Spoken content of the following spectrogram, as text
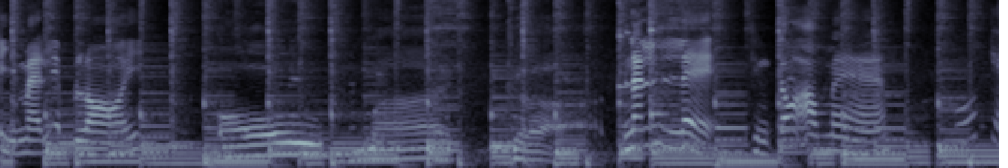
ยแม่เรียบร้อย Oh my god นั่นแหละถึงต้องเอาแมา โอ้แก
